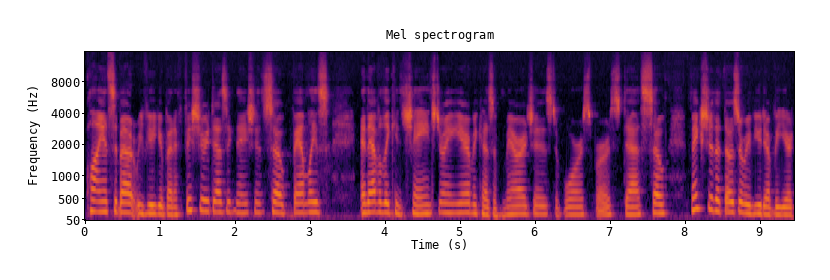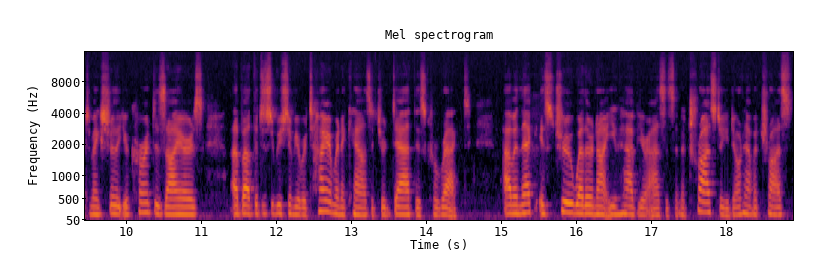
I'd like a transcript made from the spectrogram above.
clients about. Review your beneficiary designation. So families inevitably can change during a year because of marriages, divorce, births, deaths. So make sure that those are reviewed every year to make sure that your current desires about the distribution of your retirement accounts at your death is correct. Um, and that is true whether or not you have your assets in a trust or you don't have a trust.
